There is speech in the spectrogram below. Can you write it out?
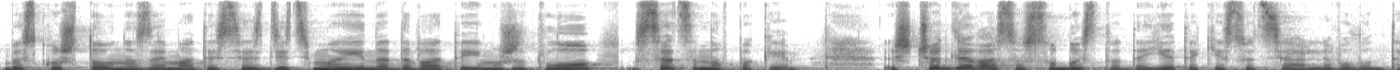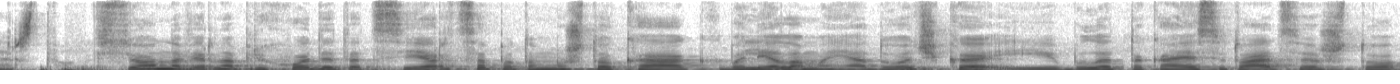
безкоштовно займатися з дітьми, надавати їм житло. Все це навпаки. Що для вас особисто дає таке соціальне волонтерство? Все, наверное, приходит от сердца, потому что как болела моя дочка, и была такая ситуація, що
